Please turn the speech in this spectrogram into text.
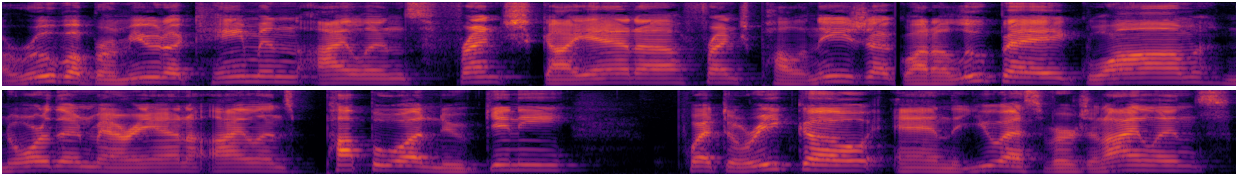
Aruba, Bermuda, Cayman Islands, French Guiana, French Polynesia, Guadeloupe, Guam, Northern Mariana Islands, Papua New Guinea, Puerto Rico, and the US Virgin Islands.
